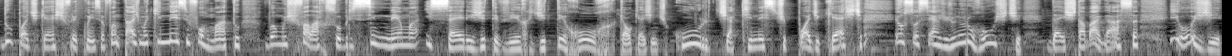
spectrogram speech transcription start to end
do podcast Frequência Fantasma, que nesse formato vamos falar sobre cinema e séries de TV de terror, que é o que a gente curte aqui neste podcast. Eu sou Sérgio Júnior, o host desta bagaça, e hoje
